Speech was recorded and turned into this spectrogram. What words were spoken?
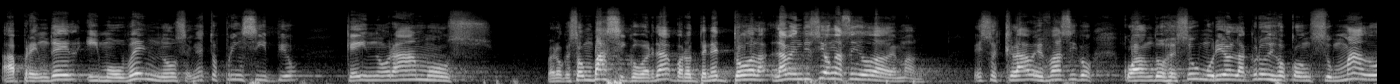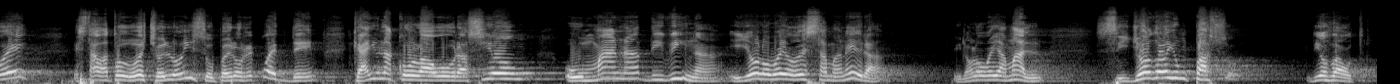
aprender y movernos en estos principios que ignoramos, pero que son básicos, ¿verdad? Para obtener toda la, bendición ha sido dada, hermano. Eso es clave, es básico. Cuando Jesús murió en la cruz, dijo, consumado es, estaba todo hecho, Él lo hizo, pero recuerde que hay una colaboración humana divina, y yo lo veo de esa manera, y no lo vea mal, si yo doy un paso, Dios da otro.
